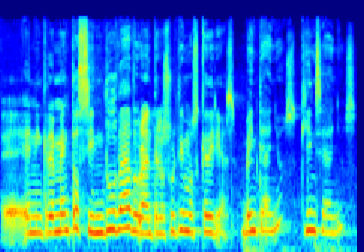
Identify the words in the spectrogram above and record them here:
eh, en incremento sin duda durante los últimos, ¿qué dirías? ¿20 años? ¿15 años?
